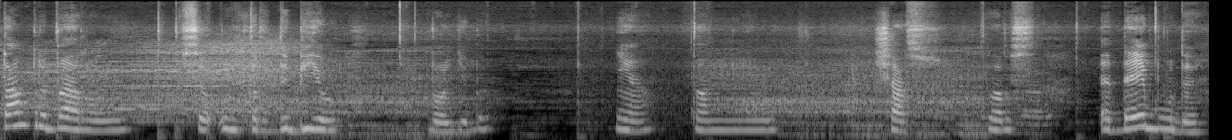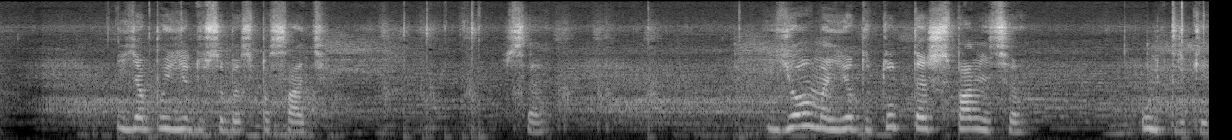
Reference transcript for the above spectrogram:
там приберу все ультрадебіл. Вроді би. Ні, там. Щас. Зараз едей буде. І я поїду себе спасати. Все. Йо-моє, тут теж спавняться ультрики.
